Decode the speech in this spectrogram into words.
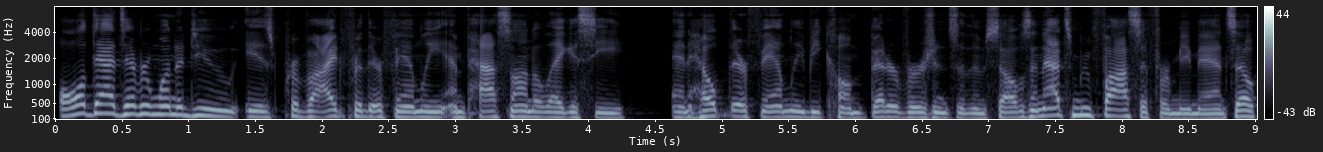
all dads ever want to do is provide for their family and pass on a legacy and help their family become better versions of themselves. And that's Mufasa for me, man. So,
